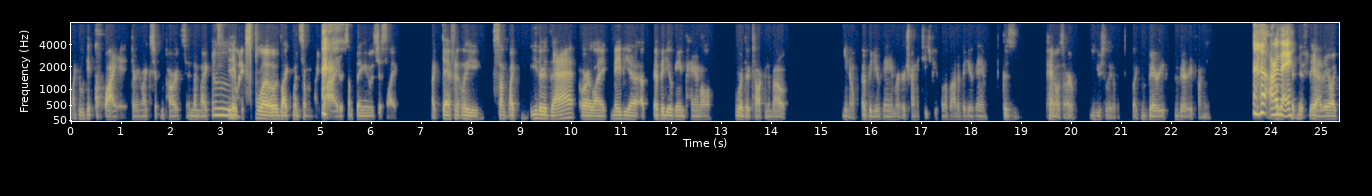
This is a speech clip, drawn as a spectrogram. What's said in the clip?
like it would get quiet during like certain parts, and then like they would explode like when someone like died or something. And it was just like like definitely some like either that or like maybe a, a, video game panel where they're talking about you know a video game or, or trying to teach people about a video game because panels are usually like very very funny Are they? yeah, they're like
